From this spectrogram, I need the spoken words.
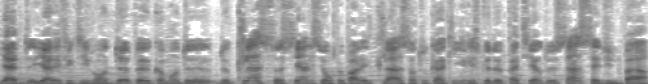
il y a, y effectivement deux, euh, comment deux, deux classes sociales, si on peut parler de classe, en tout cas, qui risquent de pâtir de ça. C'est d'une part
